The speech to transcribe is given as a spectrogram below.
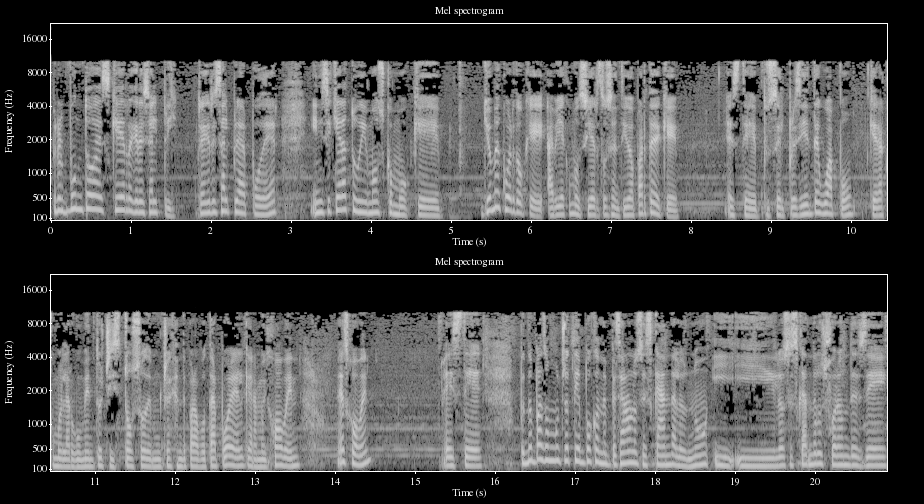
pero el punto es que regresa el PRI, regresa el PRI al poder y ni siquiera tuvimos como que, yo me acuerdo que había como cierto sentido, aparte de que, este, pues el presidente guapo, que era como el argumento chistoso de mucha gente para votar por él, que era muy joven, es joven, este, pues no pasó mucho tiempo cuando empezaron los escándalos, ¿no? Y, y los escándalos fueron desde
